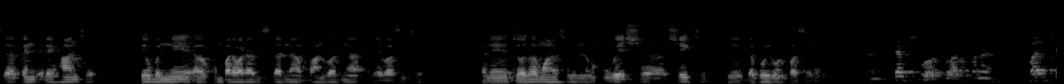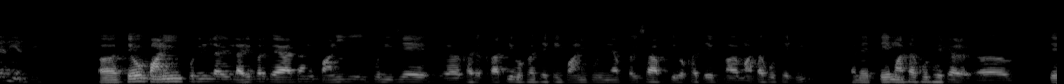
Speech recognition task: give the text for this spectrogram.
સેકન્ડ રેહાન છે. તેઓ બંને કુંભારવાડા વિસ્તારના ભાનવાડના રહેવાસી છે. અને ચોથા માણસ છે નામ ઉવેશ શેખ છે જે ડભોઈ રોડ પાસે રહે છે. તેઓ પાણીપુરી લારી પર ગયા હતા અને પાણીપુરી જે ખાતી વખતે કંઈ પાણીપુરીના પૈસા આપતી વખતે માથાકૂટ થઈ હતી. અને તે માથાકૂટ હેઠળ તે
